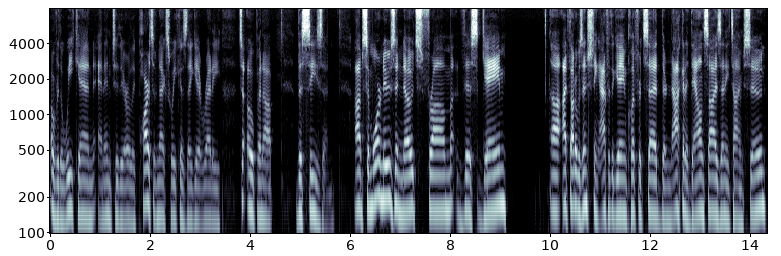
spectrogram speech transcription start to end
over the weekend and into the early parts of next week as they get ready to open up the season. Um, some more news and notes from this game. Uh, I thought it was interesting after the game. Clifford said they're not going to downsize anytime soon.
